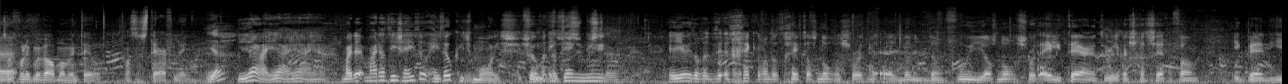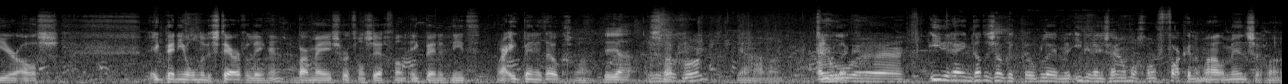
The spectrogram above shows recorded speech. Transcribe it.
Eh, Zo voel ik me wel momenteel, als een sterveling. Ja? ja, ja, ja, ja. Maar, de- maar dat is, heeft, ook, heeft ook iets moois. Zo, want ik denk nu... Superster. Ja, je weet toch, het het gekke, want dat geeft alsnog een soort, eh, dan, dan voel je je alsnog een soort elitair natuurlijk. Als je gaat zeggen van, ik ben hier als, ik ben hier onder de stervelingen. Waarmee je een soort van zegt van, ik ben het niet. Maar ik ben het ook gewoon. Ja, Is ook gewoon? Ja man. En hoe, eh, Iedereen, dat is ook het probleem. Iedereen zijn allemaal gewoon fucking normale mensen gewoon.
